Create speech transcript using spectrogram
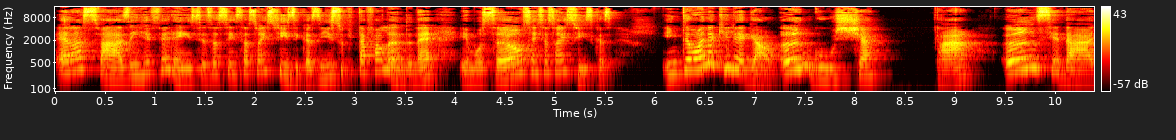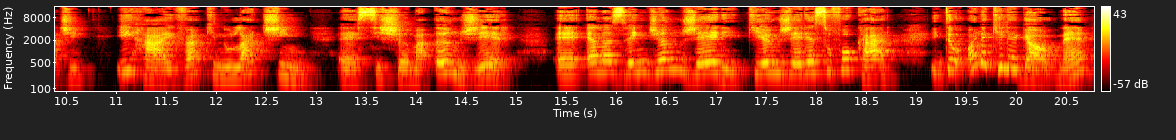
elas fazem referências às sensações físicas, e isso que tá falando, né? Emoção, sensações físicas. Então, olha que legal. Angústia, tá? Ansiedade, e raiva, que no latim é, se chama anger, é, elas vêm de angere, que angere é sufocar. Então, olha que legal, né?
